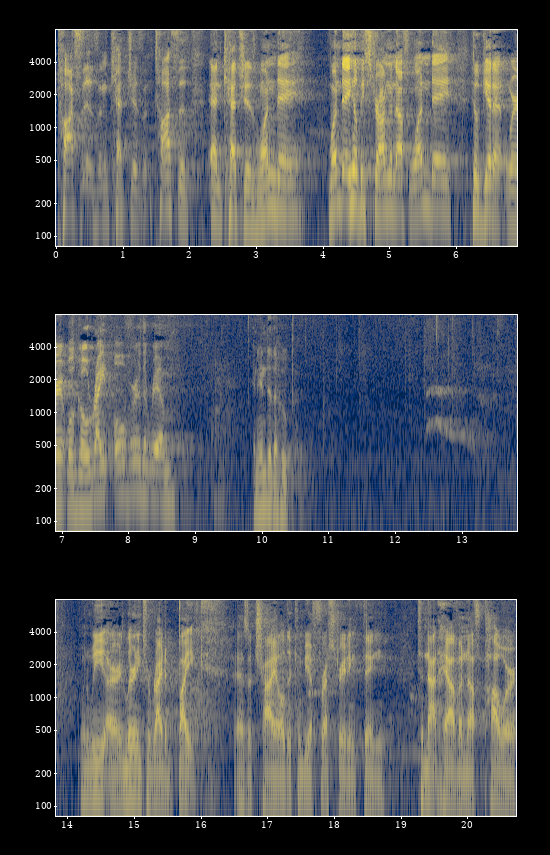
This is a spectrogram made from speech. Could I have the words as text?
tosses and catches and tosses and catches. One day, one day he'll be strong enough, one day he'll get it where it will go right over the rim and into the hoop. When we are learning to ride a bike, as a child, it can be a frustrating thing to not have enough power.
